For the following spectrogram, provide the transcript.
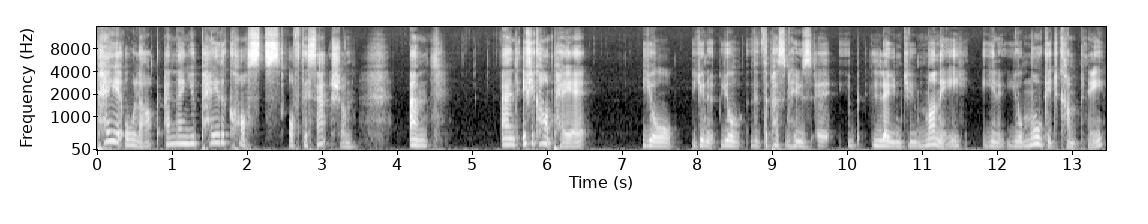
Pay it all up and then you pay the costs of this action. Um, and if you can't pay it, your, you know, your the person who's uh, loaned you money, you know, your mortgage company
